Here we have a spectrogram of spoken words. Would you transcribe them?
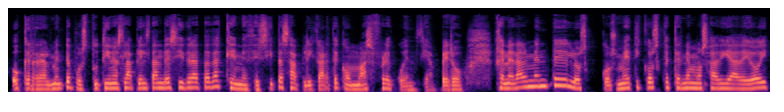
o que realmente pues tú tienes la piel tan deshidratada que necesitas aplicarte con más frecuencia. Pero generalmente los cosméticos que tenemos a día de hoy,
